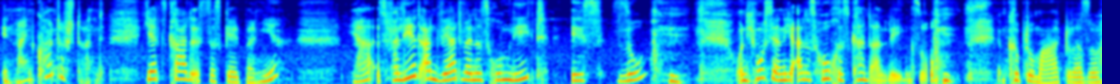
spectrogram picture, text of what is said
in meinen Kontostand. Jetzt gerade ist das Geld bei mir. Ja, es verliert an Wert, wenn es rumliegt ist so. Und ich muss ja nicht alles hochriskant anlegen, so im Kryptomarkt oder so,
